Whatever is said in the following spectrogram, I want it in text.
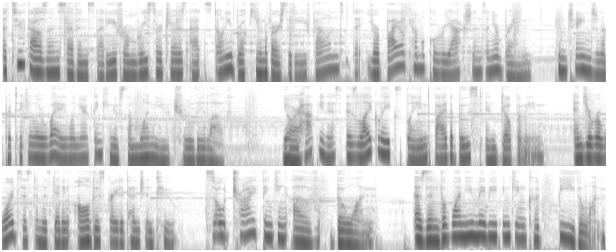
A 2007 study from researchers at Stony Brook University found that your biochemical reactions in your brain can change in a particular way when you're thinking of someone you truly love. Your happiness is likely explained by the boost in dopamine, and your reward system is getting all this great attention too. So try thinking of the one, as in the one you may be thinking could be the one.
